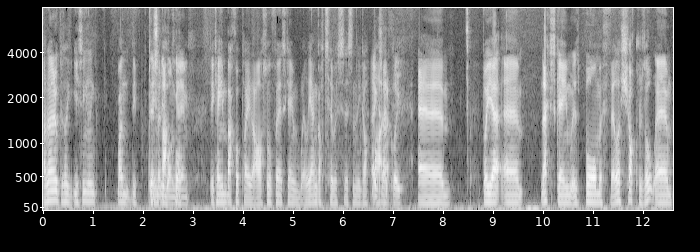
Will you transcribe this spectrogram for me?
I don't know because like you seen like when they There's came only back one up, game. they came back up played Arsenal first game. Willian got two assists and they got battered. Exactly. Um, but yeah, um, next game was Bournemouth Villa. Shock result. Um,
